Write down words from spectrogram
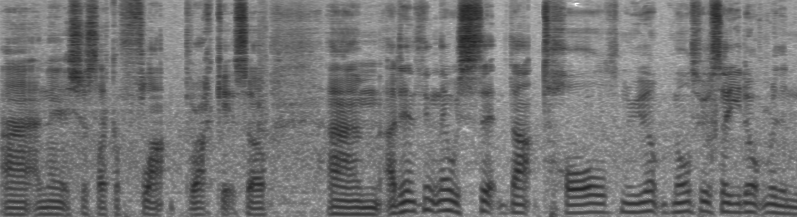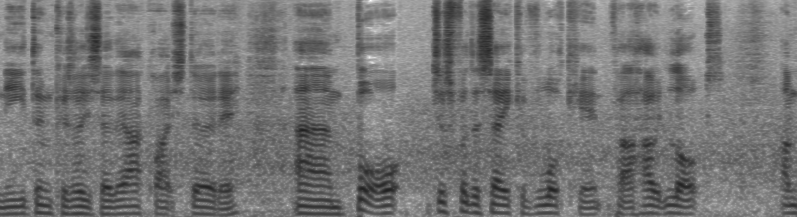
uh, and then it's just like a flat bracket. So um, I didn't think they would sit that tall. most people say you don't really need them because as you say they are quite sturdy. Um, but just for the sake of looking, for how it looks, I'm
